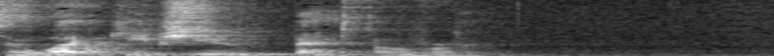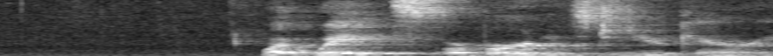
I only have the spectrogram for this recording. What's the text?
So, what keeps you bent over? What weights or burdens do you carry?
